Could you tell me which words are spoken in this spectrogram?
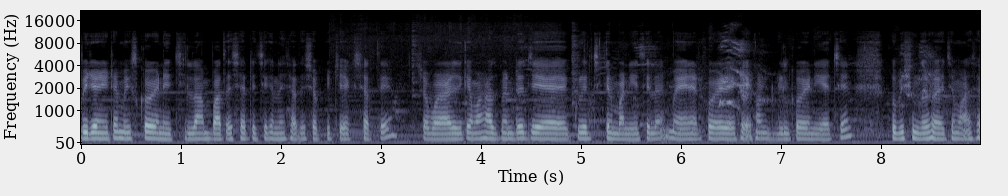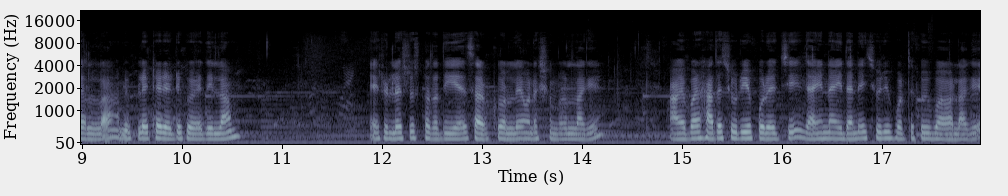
বিরিয়ানিটা মিক্স করে নিচ্ছিলাম, ভাতের সাথে চিকেনের সাথে, সব কিছু একসাথে। সবার আর আমার হাজব্যান্ডের যে গ্রিল চিকেন বানিয়েছিলেন ম্যারিনেট করে রেখে এখন গ্রিল করে নিয়েছেন। খুবই সুন্দর হয়েছে মাসাল্লাহ আমি প্লেটটা রেডি করে দিলাম। একটু লেসুস পাতা দিয়ে সার্ভ করলে অনেক সুন্দর লাগে। আমি এবার হাতে চুড়িয়ে পরেছি, জানি না ইদানি চুড়ি পরতে খুবই ভালো লাগে।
